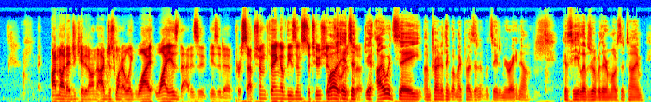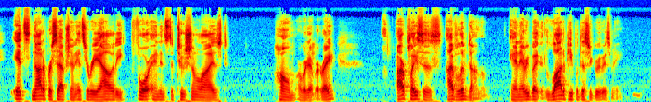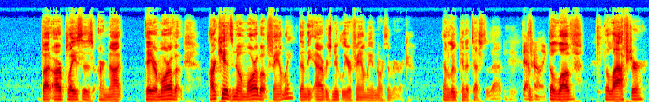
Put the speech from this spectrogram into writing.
I'm not educated on that. I just wonder like why why is that? Is it is it a perception thing of these institutions? well it's a, it it- I would say i'm trying to think what my president would say to me right now mm-hmm. because he lives over there most of the time it's not a perception it's a reality for an institutionalized home or whatever mm-hmm. right our places i've lived on them and everybody a lot of people disagree with me but our places are not they are more of a our kids know more about family than the average nuclear family in north america and luke can attest to that Mhm. Definitely. the love, the laughter,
